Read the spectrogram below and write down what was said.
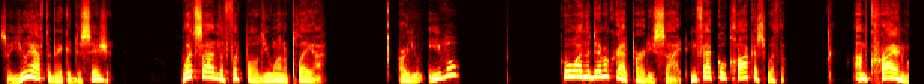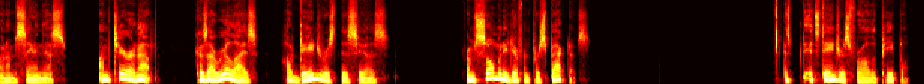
So you have to make a decision. What side of the football do you want to play on? Are you evil? Go on the Democrat Party's side. In fact, go caucus with them. I'm crying when I'm saying this. I'm tearing up because I realize how dangerous this is from so many different perspectives. It's, it's dangerous for all the people.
